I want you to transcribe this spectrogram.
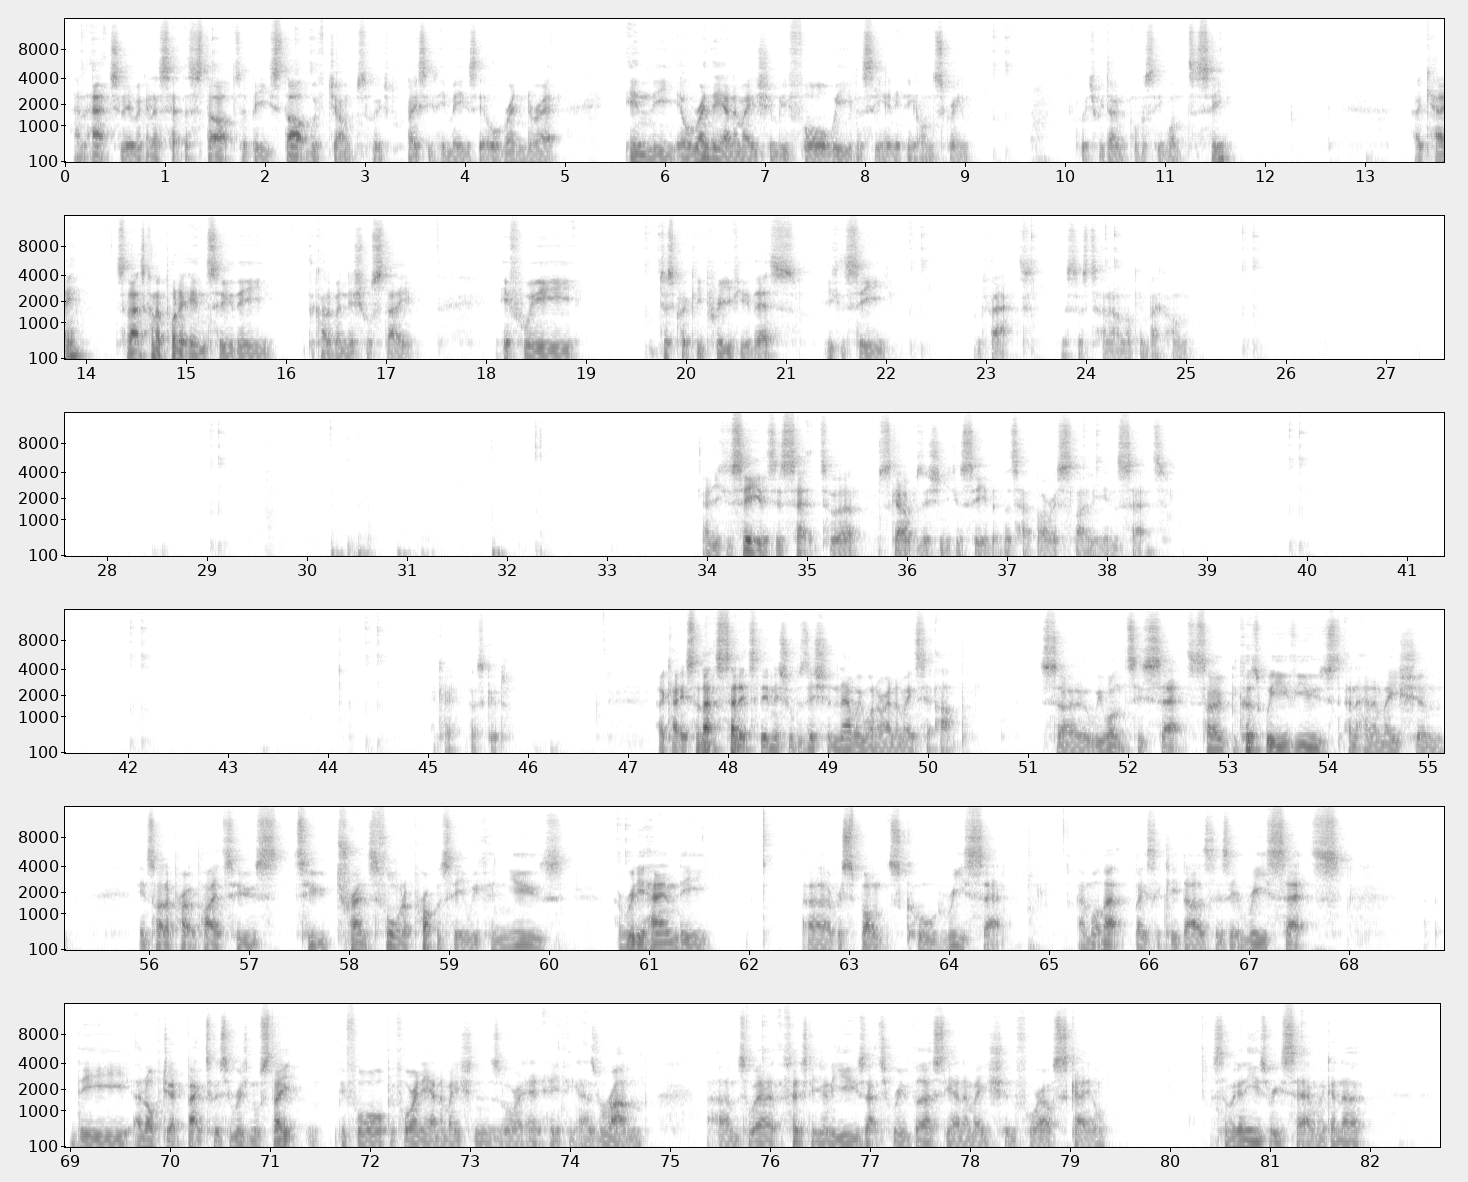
And actually we're going to set the start to be start with jumps which basically means it will render it in the it will render the animation before we even see anything on screen which we don't obviously want to see. Okay so that's kind of put it into the, the kind of initial state. If we just quickly preview this, you can see, in fact, let's just turn our login back on. And you can see this is set to a scale position. You can see that the tab bar is slightly inset. Okay, that's good. Okay, so that's set it to the initial position. Now we want to animate it up. So we want to set, so because we've used an animation inside a ProtoPie to, to transform a property, we can use a really handy uh, response called reset. And what that basically does is it resets the an object back to its original state before before any animations or anything has run. Um, so we're essentially going to use that to reverse the animation for our scale. So we're going to use reset and we're going to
